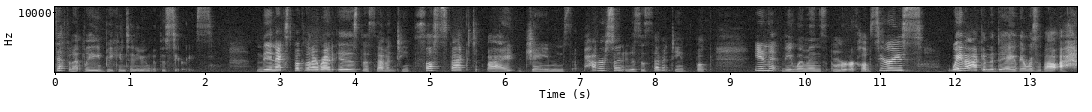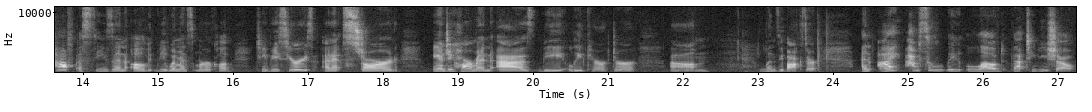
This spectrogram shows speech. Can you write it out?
definitely be continuing with this series the next book that I read is The 17th Suspect by James Patterson. It is the 17th book in the Women's Murder Club series. Way back in the day, there was about a half a season of the Women's Murder Club TV series, and it starred Angie Harmon as the lead character, um, Lindsay Boxer. And I absolutely loved that TV show.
